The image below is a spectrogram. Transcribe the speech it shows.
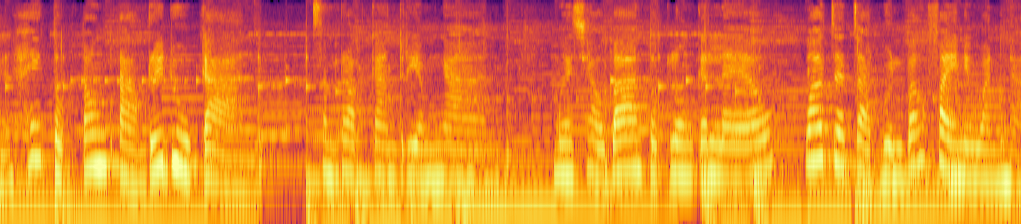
นให้ตกต้องตามฤดูกาลสำหรับการเตรียมงาน เมื่อชาวบ้านตกลงกันแล้วว่าจะจัดบุญบั้งไฟในวันไหน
